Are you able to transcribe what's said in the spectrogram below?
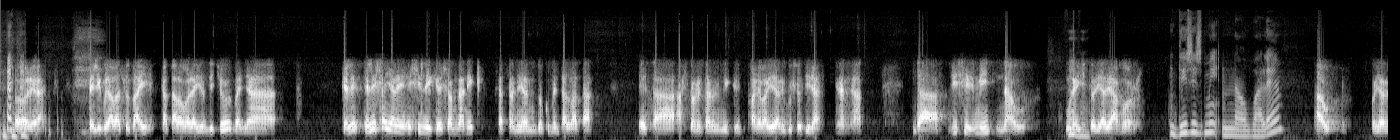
Hori da. Pelikula batzuk bai, katalogora ion ditu, baina tele, telesaiare ezin lehik esan danik, zatzanean dokumental bata, eta azte honetan nik pare bai da ikusi dira, da This is me now, una Mhm. historia de amor. This is me now, vale? Hau, oian,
